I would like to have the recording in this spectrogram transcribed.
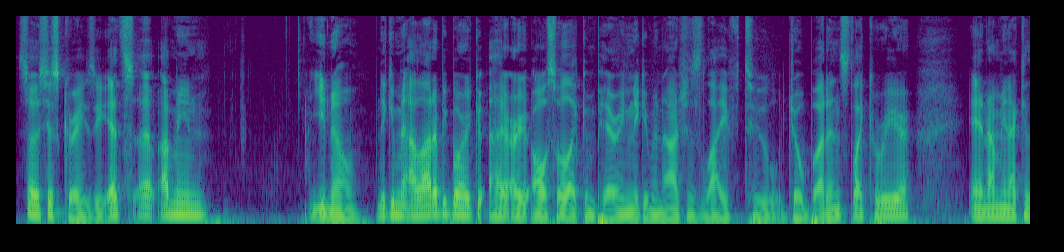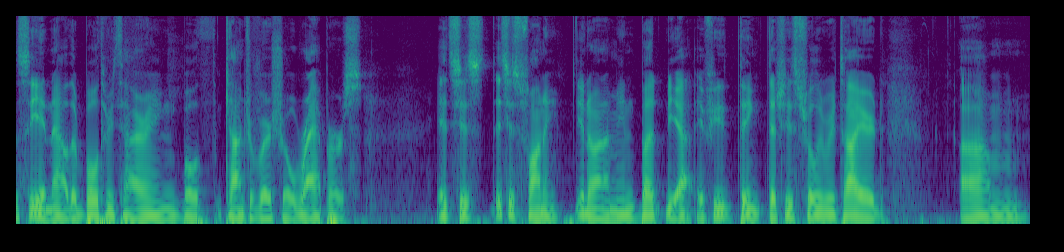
So it's just crazy. It's, uh, I mean, you know, Nicki. A lot of people are are also like comparing Nicki Minaj's life to Joe Budden's like career, and I mean I can see it now. They're both retiring, both controversial rappers. It's just it's just funny, you know what I mean? But yeah, if you think that she's truly retired, um,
